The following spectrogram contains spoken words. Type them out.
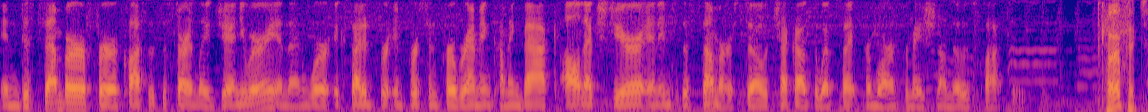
in December for classes to start in late January, and then we're excited for in-person programming coming back all next year and into the summer. So check out the website for more information on those classes. Perfect.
